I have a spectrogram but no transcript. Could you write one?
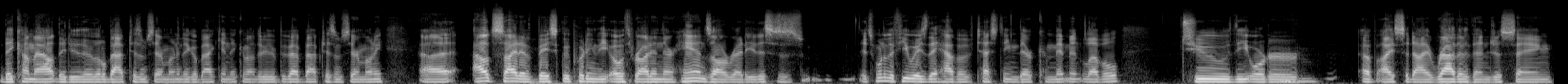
they come out, they do their little baptism ceremony, they go back in, they come out, they do their baptism ceremony. Uh, outside of basically putting the oath rod in their hands already, this is it's one of the few ways they have of testing their commitment level to the order Mhm. of Aes Sedai, rather than just saying,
